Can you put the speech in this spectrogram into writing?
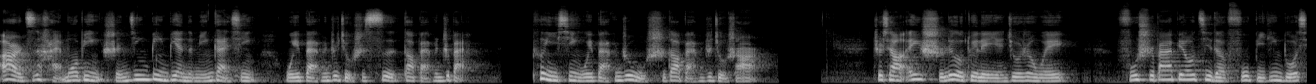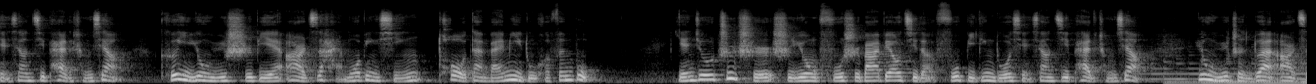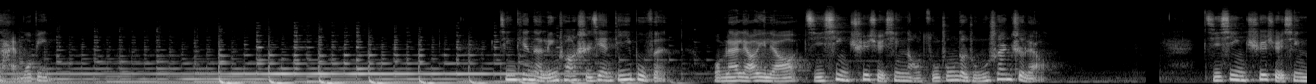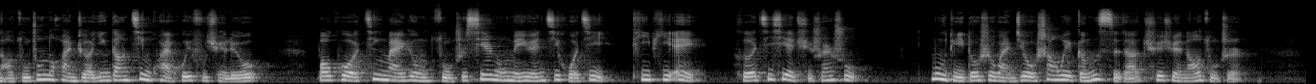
阿尔兹海默病神经病变的敏感性为百分之九十四到百分之百，特异性为百分之五十到百分之九十二。这项 A 十六队列研究认为，氟十八标记的氟比定朵显像剂派的成像可以用于识别阿尔兹海默病型 Tau 蛋白密度和分布。研究支持使用氟十八标记的氟比定朵显像剂 PET 成像，用于诊断阿尔兹海默病。今天的临床实践第一部分，我们来聊一聊急性缺血性脑卒中的溶栓治疗。急性缺血性脑卒中的患者应当尽快恢复血流，包括静脉用组织纤溶酶原激活剂 TPA 和机械取栓术。目的都是挽救尚未梗死的缺血脑组织。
